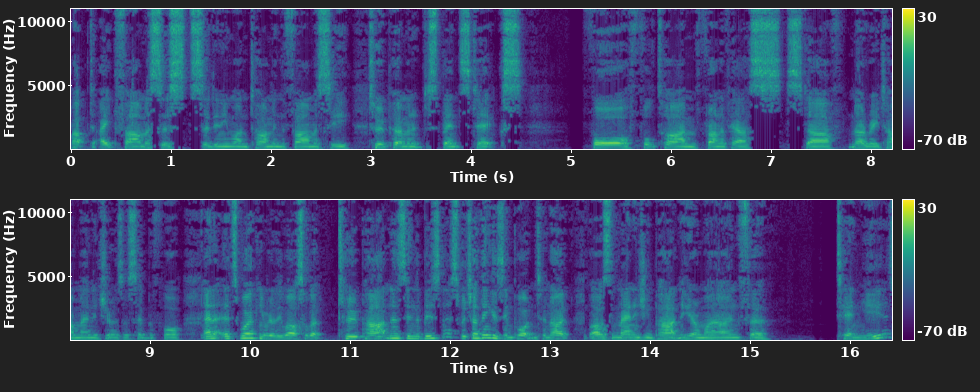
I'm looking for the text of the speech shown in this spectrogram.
up to eight pharmacists at any one time in the pharmacy, two permanent dispense techs, four full time front of house staff, no retail manager, as I said before. And it's working really well. So I've got two partners in the business, which I think is important to note. I was the managing partner here on my own for 10 years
